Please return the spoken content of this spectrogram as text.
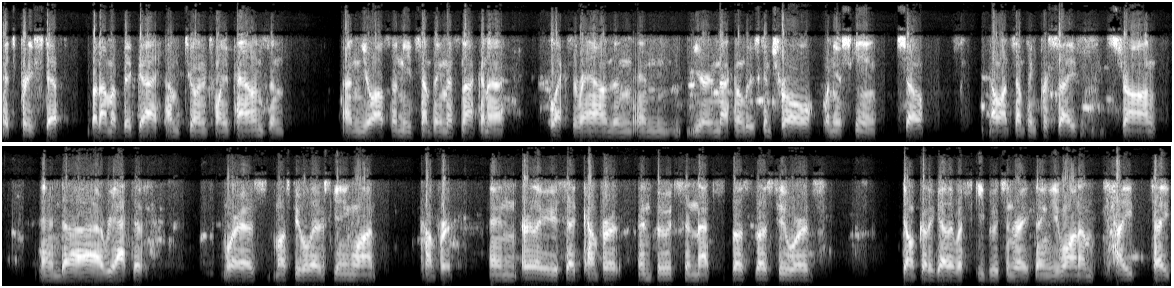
it's pretty stiff, but I'm a big guy. I'm 220 pounds, and and you also need something that's not going to flex around, and and you're not going to lose control when you're skiing. So I want something precise, strong, and uh, reactive. Whereas most people that are skiing want comfort. And earlier you said comfort and boots, and that's those those two words don't go together with ski boots and racing. You want them tight, tight,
